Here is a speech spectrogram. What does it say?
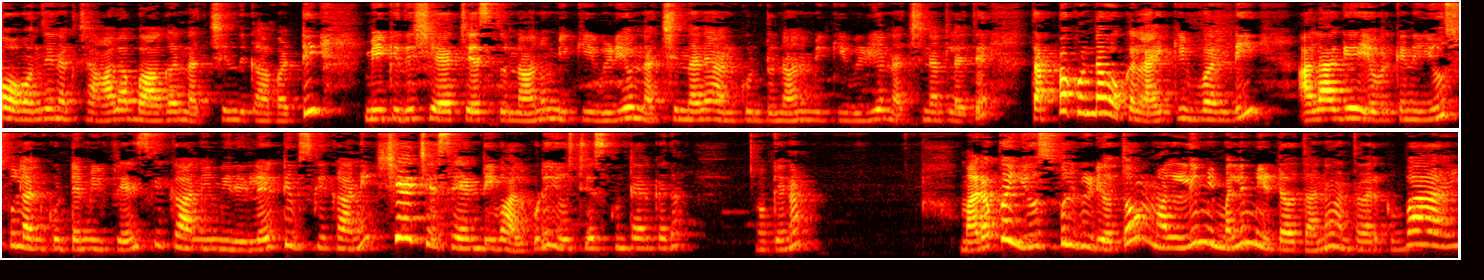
బాగుంది నాకు చాలా బాగా నచ్చింది కాబట్టి మీకు ఇది షేర్ చేస్తున్నాను. మీకు ఈ వీడియో నచ్చిందని అనుకుంటున్నాను. మీకు ఈ వీడియో నచ్చినట్లయితే తప్పకుండా ఒక లైక్ ఇవ్వండి. అలాగే ఎవరికైనా యూస్ఫుల్ అనుకుంటే మీ ఫ్రెండ్స్కి కానీ మీ రిలేటివ్స్కి కానీ షేర్ చేసేయండి. వాళ్ళు కూడా యూస్ చేసుకుంటారు కదా. ఓకేనా? మరొక యూస్ఫుల్ వీడియోతో మళ్ళీ మిమ్మల్ని మీట్ అవుతాను. అంతవరకు బాయ్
